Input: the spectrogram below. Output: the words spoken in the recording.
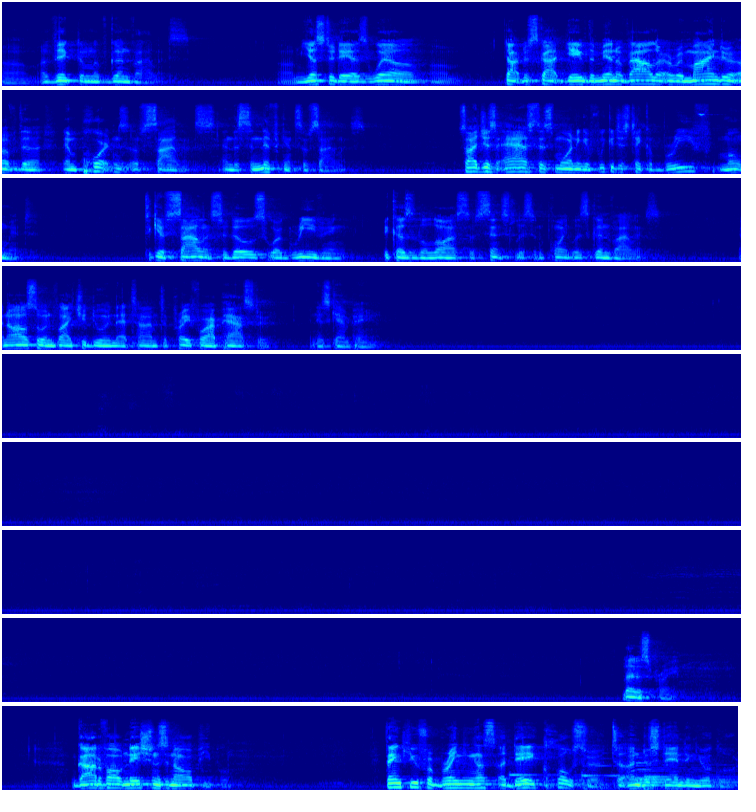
um, a victim of gun violence. Um, yesterday, as well, Dr. Scott gave the men of valor a reminder of the importance of silence and the significance of silence. So I just asked this morning if we could just take a brief moment to give silence to those who are grieving because of the loss of senseless and pointless gun violence. And I also invite you during that time to pray for our pastor and his campaign. Let us pray. God of all nations and all people, thank you for bringing us a day closer to understanding your glory.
